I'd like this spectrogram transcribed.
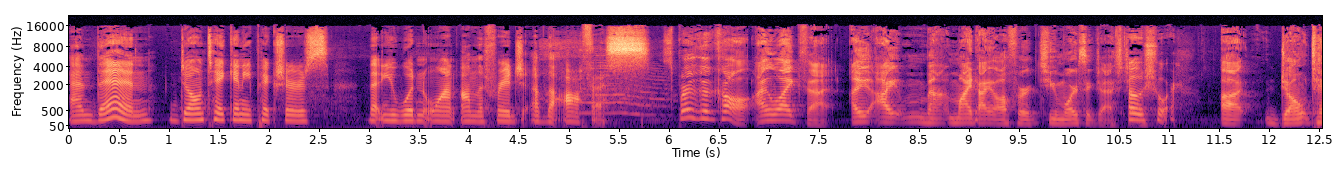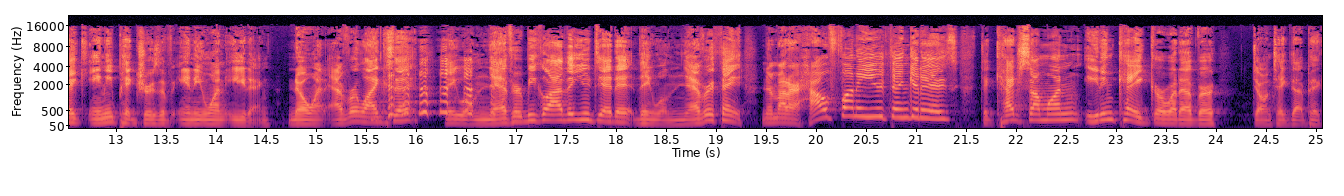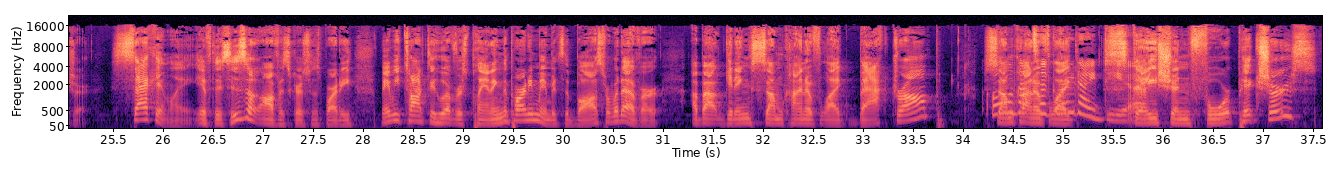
And then, don't take any pictures that you wouldn't want on the fridge of the office. It's a pretty good call. I like that. I, I m- might I offer two more suggestions. Oh, sure. Uh, don't take any pictures of anyone eating. No one ever likes it. they will never be glad that you did it. They will never think, no matter how funny you think it is to catch someone eating cake or whatever, don't take that picture. Secondly, if this is an office Christmas party, maybe talk to whoever's planning the party, maybe it's the boss or whatever, about getting some kind of like backdrop, oh, some Oh, kind of like idea. station for pictures.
